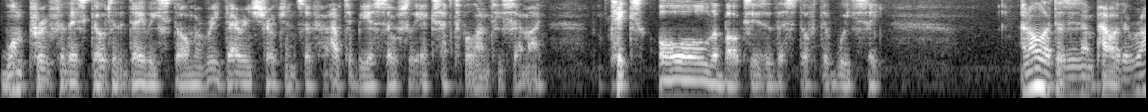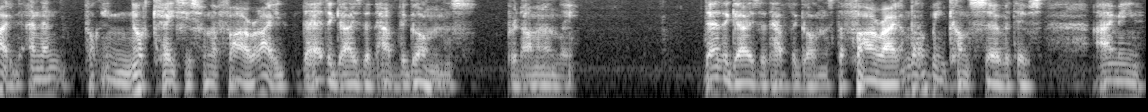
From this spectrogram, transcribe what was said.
One proof for this, go to the Daily Stormer and read their instructions of how to be a socially acceptable anti Semite. Ticks all the boxes of the stuff that we see. And all that does is empower the right. And then fucking nutcases from the far right, they're the guys that have the guns, predominantly. They're the guys that have the guns. The far right, I'm not being conservatives. I mean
